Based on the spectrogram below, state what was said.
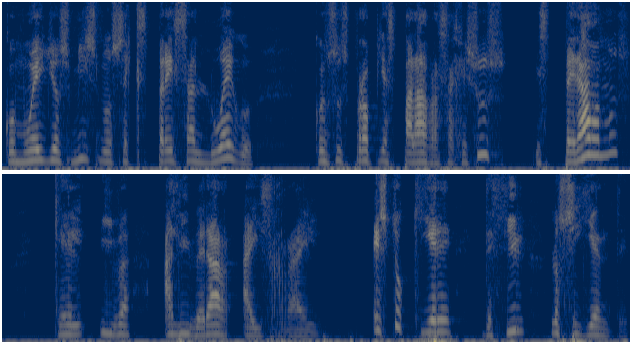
como ellos mismos expresan luego con sus propias palabras a Jesús. Esperábamos que él iba a liberar a Israel. Esto quiere decir lo siguiente.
